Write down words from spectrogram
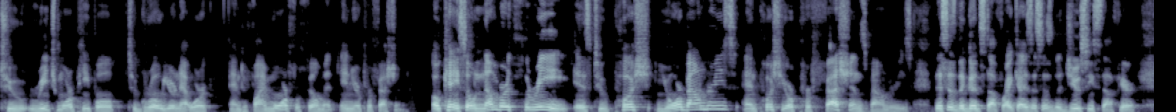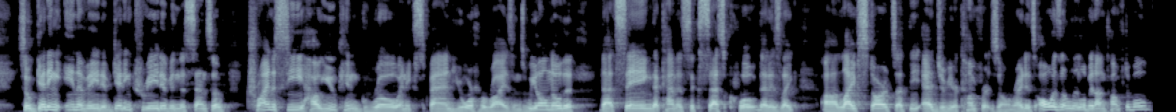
to reach more people, to grow your network, and to find more fulfillment in your profession. Okay, so number three is to push your boundaries and push your profession's boundaries. This is the good stuff, right, guys? This is the juicy stuff here. So, getting innovative, getting creative in the sense of trying to see how you can grow and expand your horizons. We all know that that saying, that kind of success quote that is like, uh, life starts at the edge of your comfort zone, right? It's always a little bit uncomfortable.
